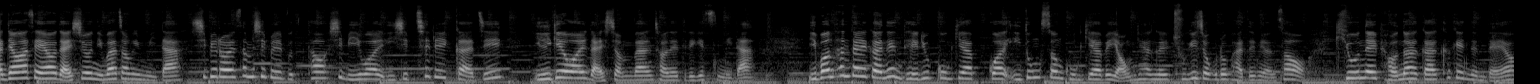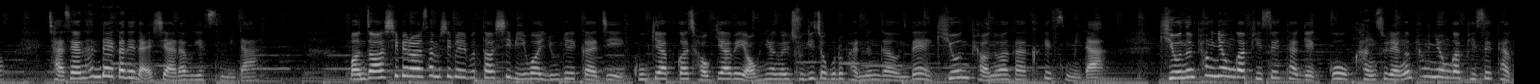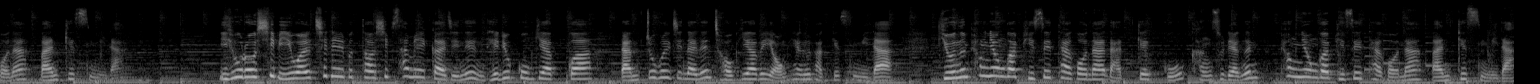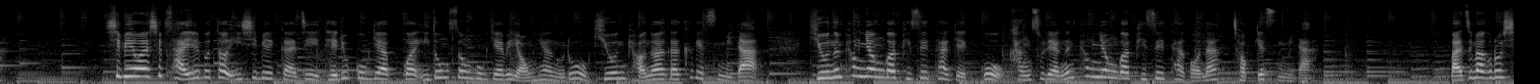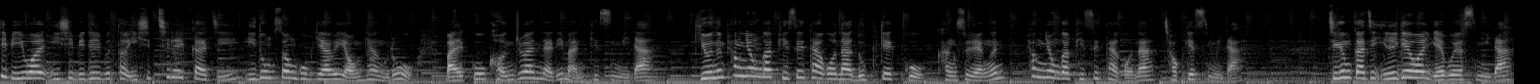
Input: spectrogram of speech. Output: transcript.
안녕하세요. 날씨온 이마정입니다. 11월 30일부터 12월 27일까지 1개월 날씨 전망 전해드리겠습니다. 이번 한 달간은 대륙 고기압과 이동성 고기압의 영향을 주기적으로 받으면서 기온의 변화가 크겠는데요. 자세한 한 달간의 날씨 알아보겠습니다. 먼저 11월 30일부터 12월 6일까지 고기압과 저기압의 영향을 주기적으로 받는 가운데 기온 변화가 크겠습니다. 기온은 평년과 비슷하겠고 강수량은 평년과 비슷하거나 많겠습니다. 이후로 12월 7일부터 13일까지는 대륙 고기압과 남쪽을 지나는 저기압의 영향을 받겠습니다. 기온은 평년과 비슷하거나 낮겠고 강수량은 평년과 비슷하거나 많겠습니다. 12월 14일부터 20일까지 대륙 고기압과 이동성 고기압의 영향으로 기온 변화가 크겠습니다. 기온은 평년과 비슷하겠고 강수량은 평년과 비슷하거나 적겠습니다. 마지막으로 12월 21일부터 27일까지 이동성 고기압의 영향으로 맑고 건조한 날이 많겠습니다. 기온은 평년과 비슷하거나 높겠고 강수량은 평년과 비슷하거나 적겠습니다. 지금까지 1개월 예보였습니다.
